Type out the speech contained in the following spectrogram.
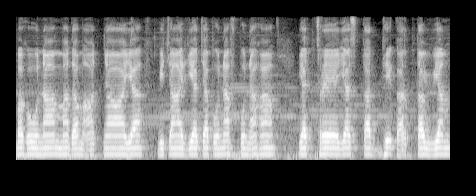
बहूनां मदमाज्ञाय विचार्य च पुनः पुनः यच्छ्रेयस्तद्धि कर्तव्यं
